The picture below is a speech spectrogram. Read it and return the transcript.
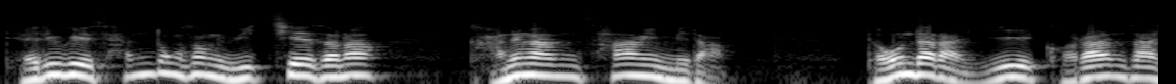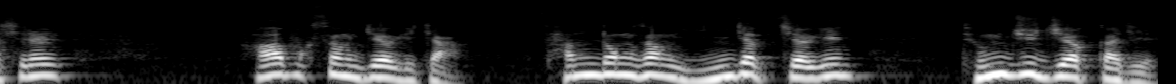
대륙의 산동성 위치에서나 가능한 사항입니다. 더군다나 이 거란 사실을 하북성 지역이자 산동성 인접 지역인 등주 지역까지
